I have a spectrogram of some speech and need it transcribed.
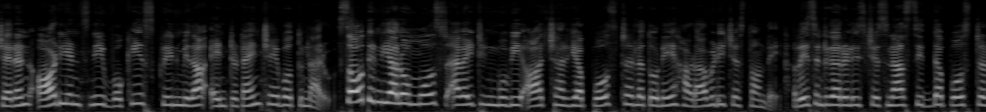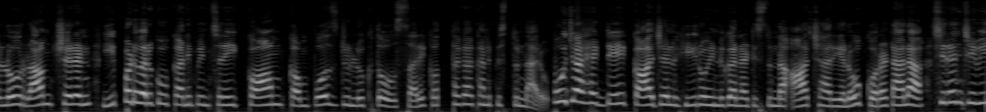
చరణ్ ఆడియన్స్ని ఒకే స్క్రీన్ మీద ఎంటర్టైన్ చేయబోతున్నారు. సౌత్ ఇండియాలో మోస్ట్ అవైటింగ్ మూవీ ఆచార్య పోస్టర్లతోనే హడావిడి చేస్తోంది. రీసెంట్గా రిలీజ్ చేసిన సిద్ధ పోస్టర్లో రామ్ చరణ్ ఇప్పటి వరకు కనిపించని కామ్ కంపోజ్డ్ లుక్తో సరికొత్తగా కనిపిస్తున్నారు. పూజా హెగ్డే కాజల్ హీరోయిన్లుగా నటిస్తున్న ఆచార్యలో కొరటాల చిరంజీవి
